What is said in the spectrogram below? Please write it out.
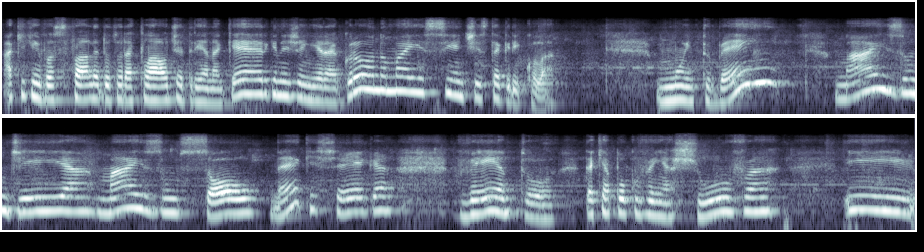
Aqui quem vos fala é a doutora Cláudia Adriana Gergen, engenheira agrônoma e cientista agrícola. Muito bem, mais um dia, mais um sol, né, que chega, vento, daqui a pouco vem a chuva e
